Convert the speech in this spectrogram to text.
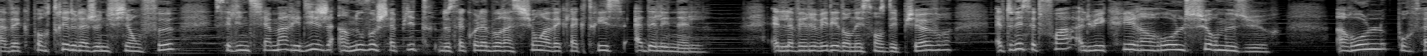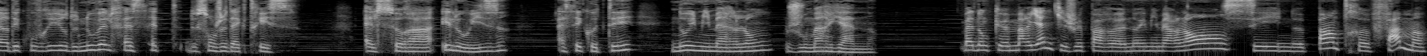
Avec Portrait de la jeune fille en feu, Céline Sciamma rédige un nouveau chapitre de sa collaboration avec l'actrice Adèle Haenel. Elle l'avait révélé dans Naissance des pieuvres, elle tenait cette fois à lui écrire un rôle sur mesure, un rôle pour faire découvrir de nouvelles facettes de son jeu d'actrice. Elle sera Héloïse, à ses côtés, Noémie Merlon joue Marianne. Bah donc euh, Marianne, qui est jouée par euh, Noémie Merlan, c'est une peintre femme.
